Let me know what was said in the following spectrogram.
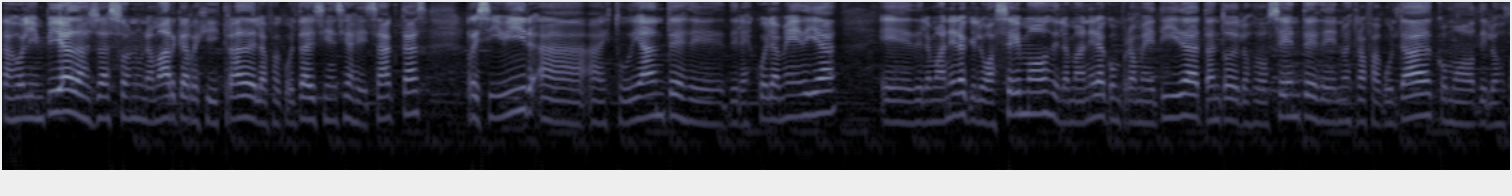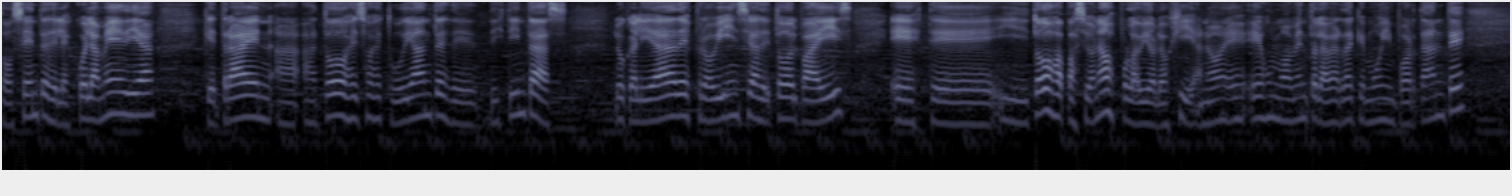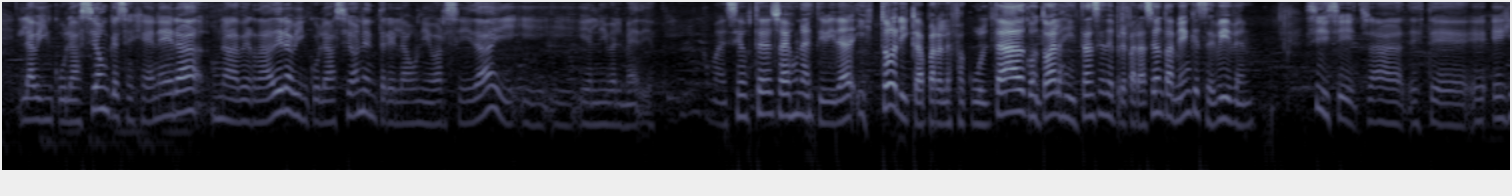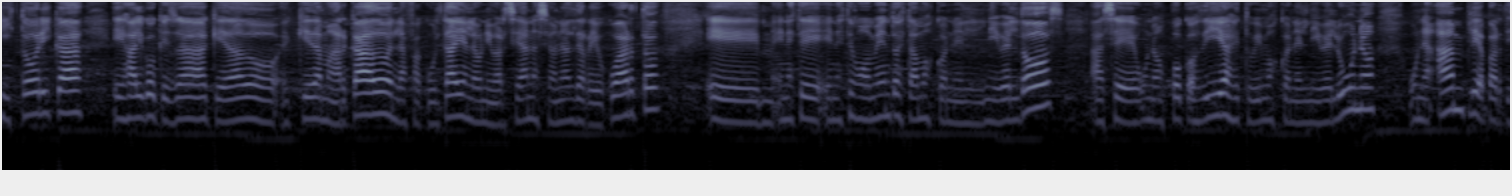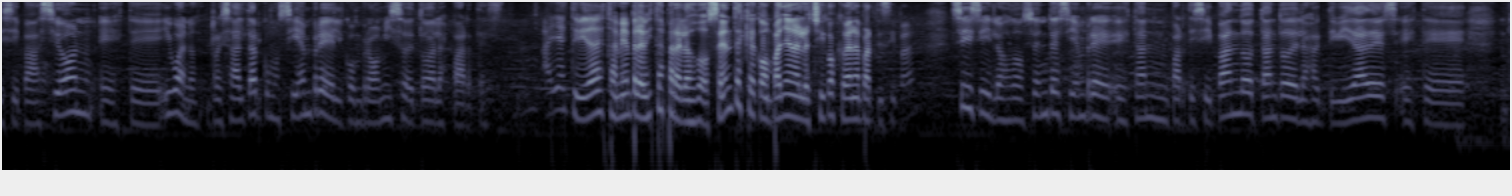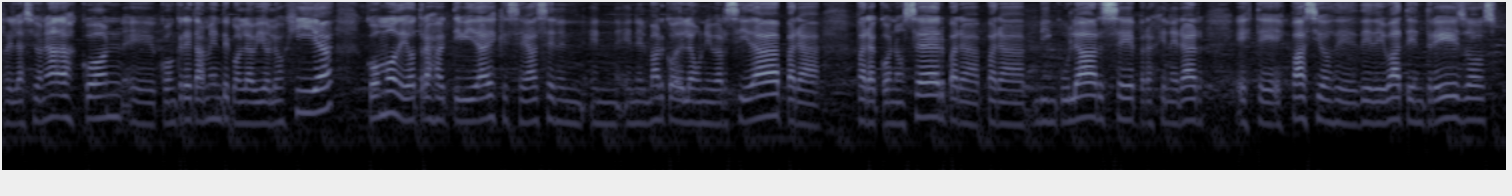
Las Olimpiadas ya son una marca registrada de la Facultad de Ciencias Exactas. Recibir a, estudiantes de, la escuela media eh, de la manera que lo hacemos, de la manera comprometida, tanto de los docentes de nuestra facultad como de los docentes de la escuela media, que traen a, todos esos estudiantes de distintas localidades, provincias de todo el país, este, y todos apasionados por la biología. ¿no? Es, un momento, la verdad, que muy importante. La vinculación que se genera, una verdadera vinculación entre la universidad y, y el nivel medio. Como decía usted, ya es una actividad histórica para la facultad, con todas las instancias de preparación también que se viven. Sí, sí, ya este, e, es histórica, es algo que ya ha quedado, queda marcado en la facultad y en la Universidad Nacional de Río Cuarto. Eh, en, este, en este momento estamos con el nivel 2, hace unos pocos días estuvimos con el nivel 1, una amplia participación este, y bueno, resaltar como siempre el compromiso de todas las partes. ¿Hay actividades también previstas para los docentes que acompañan a los chicos que van a participar? Sí, sí, los docentes siempre están participando tanto de las actividades este, relacionadas con eh, concretamente con la biología, como de otras actividades que se hacen en, el marco de la universidad para, para conocer, para, para vincularse, para generar este, espacios de debate entre ellos.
